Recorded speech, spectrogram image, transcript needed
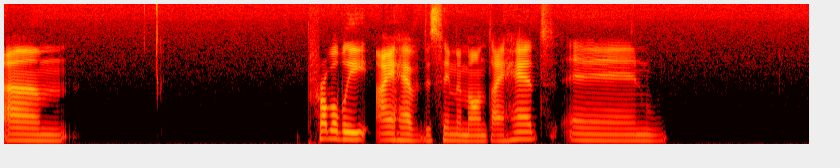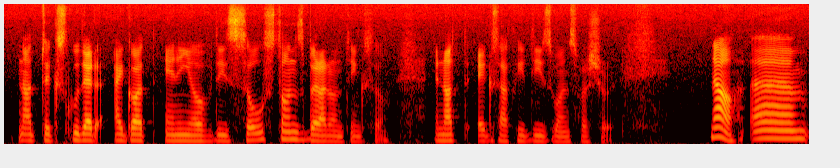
Um, probably I have the same amount I had and not to exclude that I got any of these soul stones but I don't think so. And not exactly these ones for sure. Now um,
